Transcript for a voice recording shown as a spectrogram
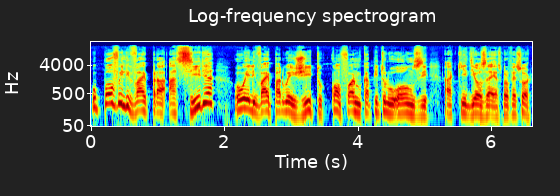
O povo ele vai para a Síria ou ele vai para o Egito, conforme o capítulo 11 aqui de Oséias, professor?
